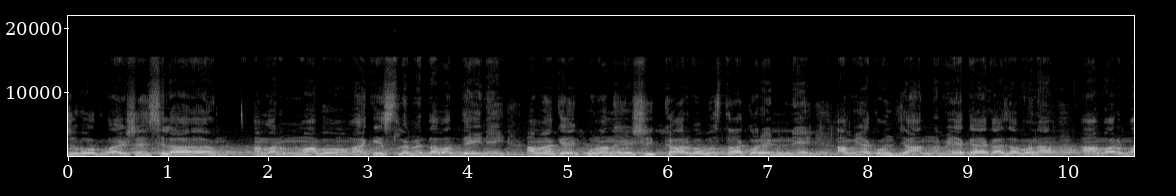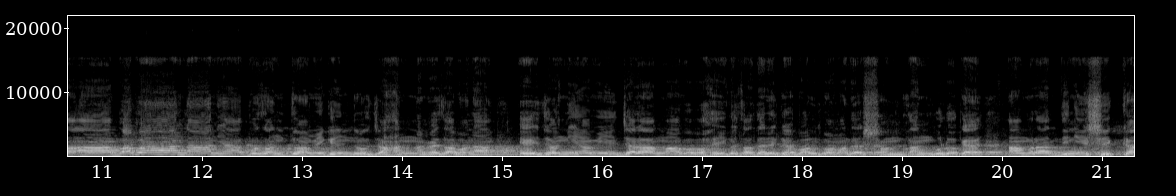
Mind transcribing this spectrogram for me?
যুবক বয়সে ছিলাম, আমার মা বাবা আমাকে ইসলামের দাওয়াত দেয়নি, আমাকে কোরআনের শিক্ষার ব্যবস্থা করেননি, আমি এখন জাহান নামে একা একা যাব না। আমার মা বাবা না নেওয়া পর্যন্ত আমি কিন্তু জাহান নামে যাব না। এই জন্যই আমি যারা মা বাবা হয়ে গেছে, তাদেরকে বলব, আমাদের সন্তানগুলোকে আমরা দিনে শিক্ষা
